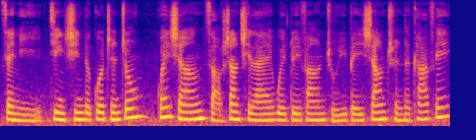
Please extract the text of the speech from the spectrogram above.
在你静心的过程中，观想早上起来为对方煮一杯香醇的咖啡，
